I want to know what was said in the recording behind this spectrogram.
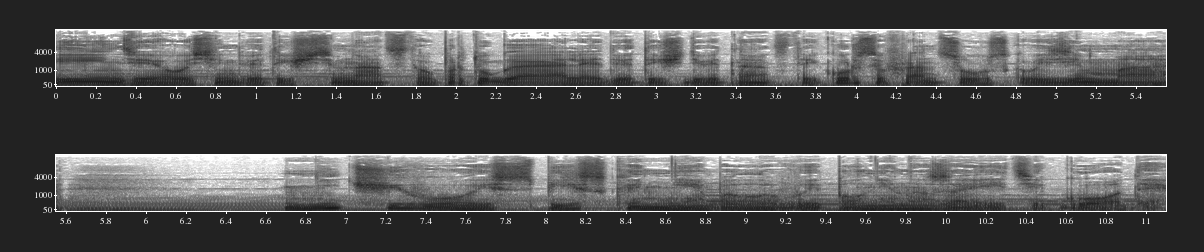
Индия, осень 2017, Португалия, 2019, курсы французского, зима. Ничего из списка не было выполнено за эти годы.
